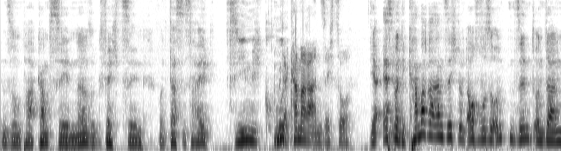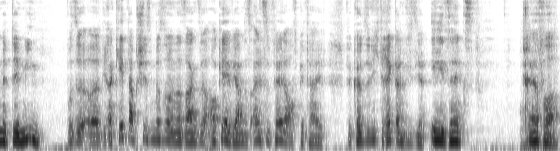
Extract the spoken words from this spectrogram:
in so ein paar Kampfszenen, ne, so Gefechtsszenen. Und das ist halt ziemlich Mit cool. der Kameraansicht so. Ja, erstmal die Kameraansicht und auch, wo sie unten sind und dann mit den Minen. Wo sie äh, die Raketen abschießen müssen und dann sagen sie, okay, wir haben das alles in Felder aufgeteilt. Wir können sie nicht direkt anvisieren. E6. Treffer.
